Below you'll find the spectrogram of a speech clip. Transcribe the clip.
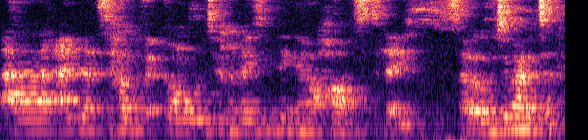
uh, and let's hope that God will do an amazing thing in our hearts today. So over to Wouter.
